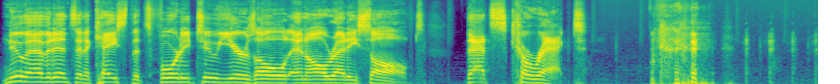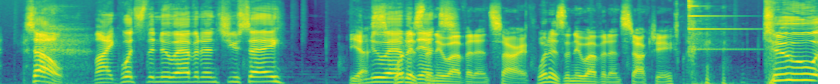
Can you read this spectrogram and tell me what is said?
New evidence in a case that's 42 years old and already solved. That's correct. so, Mike, what's the new evidence you say? Yes. new evidence. What is the new evidence? Sorry. What is the new evidence, Doc G? Two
